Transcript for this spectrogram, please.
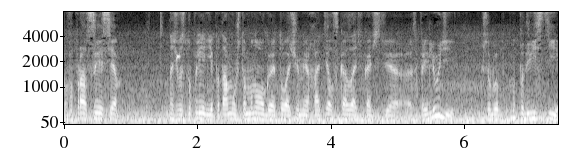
в процессе значит, выступление, потому что многое то, о чем я хотел сказать в качестве э, прелюдий, чтобы ну, подвести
